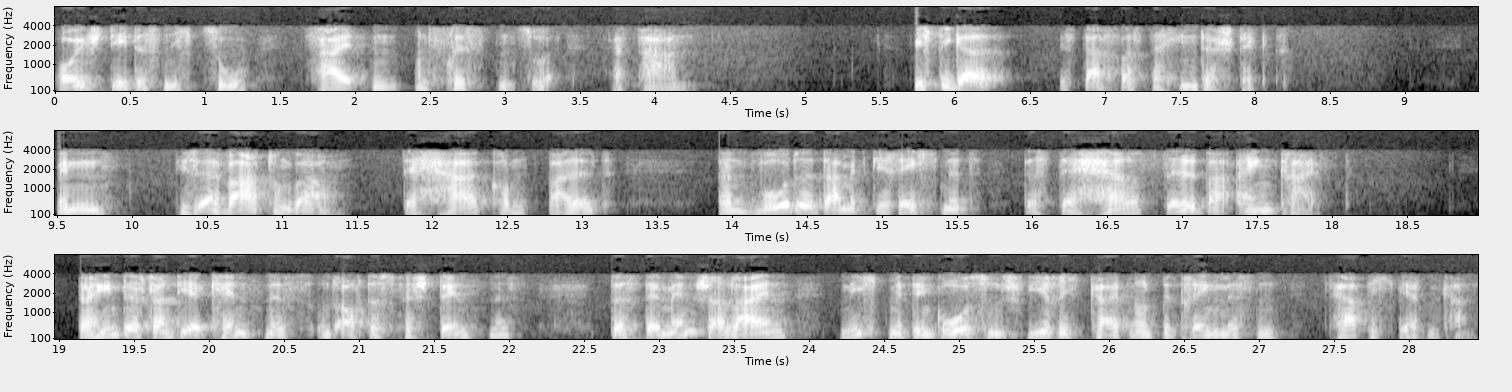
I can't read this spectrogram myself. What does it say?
euch steht es nicht zu, Zeiten und Fristen zu erfahren. Wichtiger ist das, was dahinter steckt. Wenn diese Erwartung war, der Herr kommt bald, dann wurde damit gerechnet, dass der Herr selber eingreift. Dahinter stand die Erkenntnis und auch das Verständnis, dass der Mensch allein nicht mit den großen Schwierigkeiten und Bedrängnissen fertig werden kann.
